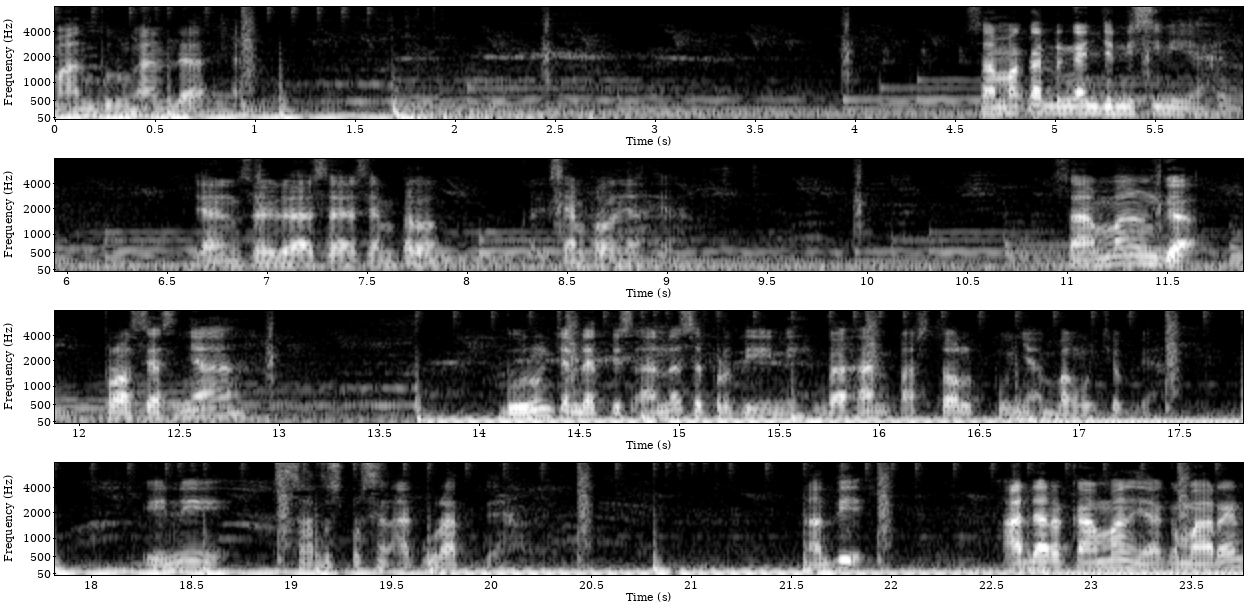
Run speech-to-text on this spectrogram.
kesamaan burung Anda ya. Samakan dengan jenis ini ya. Yang sudah saya sampel sampelnya ya. Sama enggak prosesnya burung cendetis Anda seperti ini. Bahan pastol punya Bang Ucup ya. Ini 100% akurat ya. Nanti ada rekaman ya kemarin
